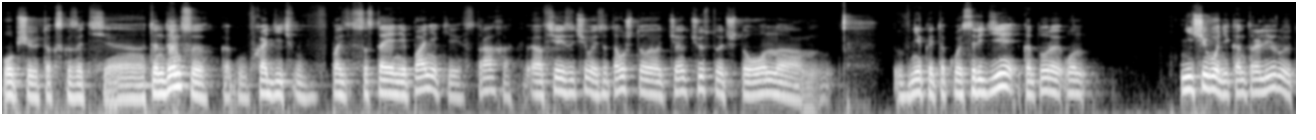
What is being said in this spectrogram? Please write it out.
общую, так сказать, э, тенденцию как бы входить в состояние паники, страха. А все из-за чего? Из-за того, что человек чувствует, что он а, в некой такой среде, которой он ничего не контролирует,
